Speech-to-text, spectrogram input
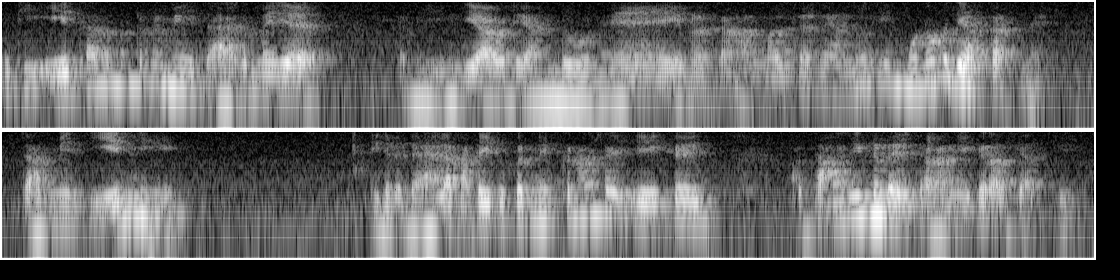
ඉතින් ඒ තරමටම මේ ධර්මය මේ ඉන්දියාවට යන්න ඕනේ එහෙම නැත්නම් අන්වල්ට යන්න ඕනේ මොනම දෙයක්වත් නැහැ. ධර්මයේ තියෙන්නේ ඒකට බහැලා කටයුතු කරන එකනට ඒක අතහරින්න බැරි තරම් ඒක රසයක් තියෙනවා.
